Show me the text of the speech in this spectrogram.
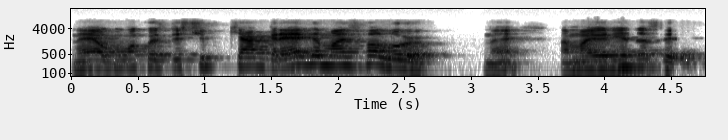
né? Alguma coisa desse tipo que agrega mais valor, né? Na maioria das vezes.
